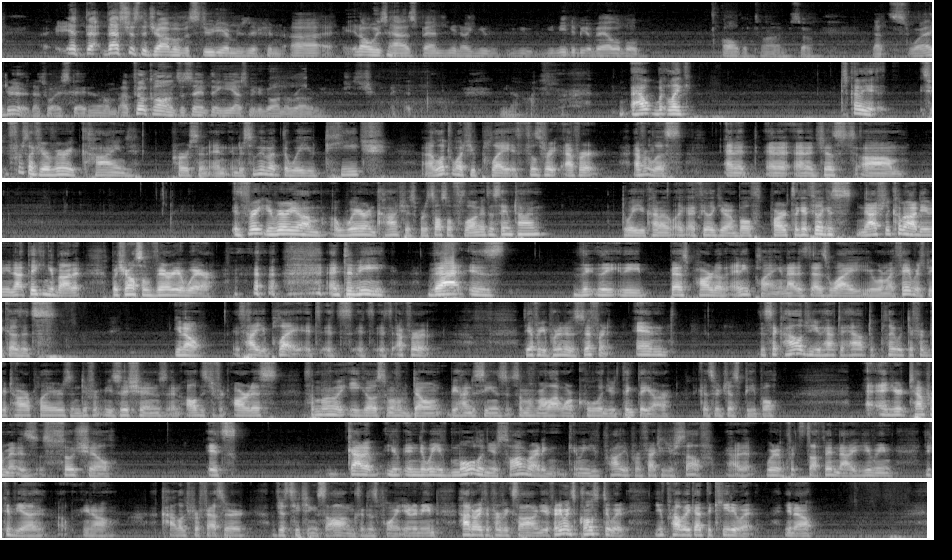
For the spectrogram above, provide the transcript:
it that, that's just the job of a studio musician. Uh, it always has been. You know, you, you you need to be available all the time. So that's why I did it. That's why I stayed home. Uh, Phil Collins, the same thing. He asked me to go on the road. And just no. How, but like, just gotta be. First off, you're a very kind person, and, and there's something about the way you teach and I love to watch you play. It feels very effort effortless, and it and it, and it just um, it's very you're very um, aware and conscious, but it's also flowing at the same time. The way you kind of like, I feel like you're on both parts. Like I feel like it's naturally coming out of you. And you're not thinking about it, but you're also very aware. and to me, that is the, the the best part of any playing, and that is that is why you're one of my favorites because it's you know it's how you play. It's it's it's it's effort the effort you put into is different. And the psychology you have to have to play with different guitar players and different musicians and all these different artists. Some of them have egos, some of them don't. Behind the scenes, some of them are a lot more cool than you'd think they are because they're just people. And your temperament is so chill. It's got to, you, in the way you've molded your songwriting, I mean, you've probably perfected yourself how to, where to put stuff in now. You mean, you could be a, a you know, a college professor just teaching songs at this point. You know what I mean? How to write the perfect song. If anyone's close to it, you probably got the key to it. You know.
